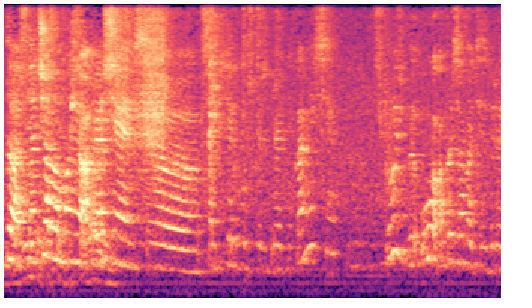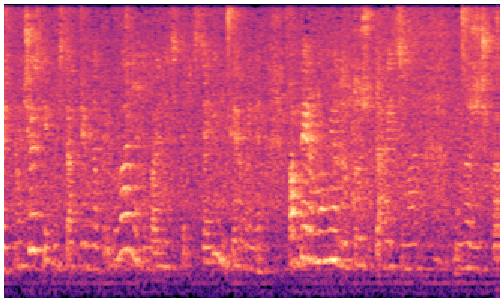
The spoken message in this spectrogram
Да, сначала мы обращаемся в Санкт-Петербургскую избирательную комиссию с просьбой о образовать избирательные участки в местах временного пребывания, это больница 31 и первый мед. По первому меду тоже давайте мы немножечко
